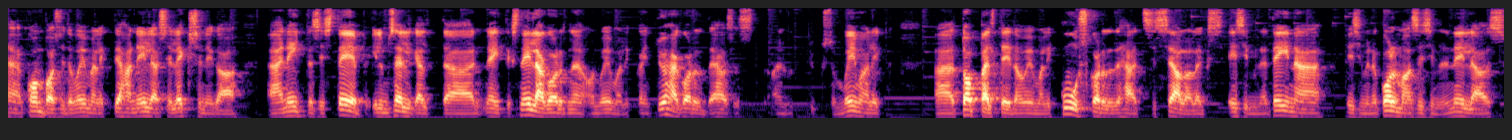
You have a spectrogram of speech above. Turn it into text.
äh, kombosid on võimalik teha nelja selection'iga äh,, neid ta siis teeb. ilmselgelt äh, näiteks neljakordne on võimalik ainult ühe korda teha, sest ainult üks on võimalik äh,. topelteid on võimalik kuus korda teha, et siis seal oleks esimene, teine, esimene, kolmas, esimene, neljas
